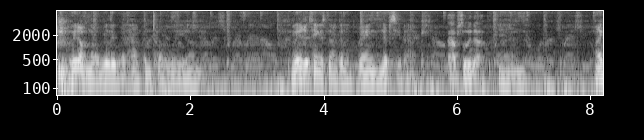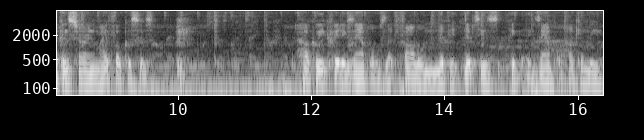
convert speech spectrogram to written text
we don't know really what happened totally. Um, the major thing is not going to bring Nipsey back. Absolutely not. And my concern, my focus is how can we create examples that follow Nippy, Nipsey's e- example? How can we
